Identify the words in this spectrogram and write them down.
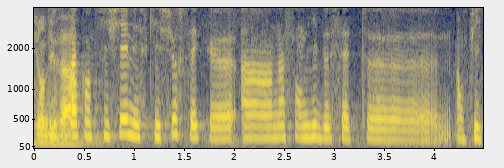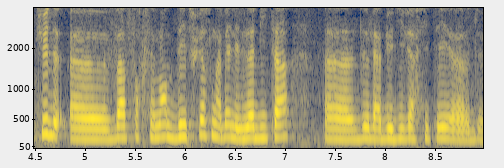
je ne sais pas quantifier, mais ce qui est sûr, c'est qu'un incendie de cette amplitude va forcément détruire ce qu'on appelle les habitats euh, de la biodiversité euh, de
